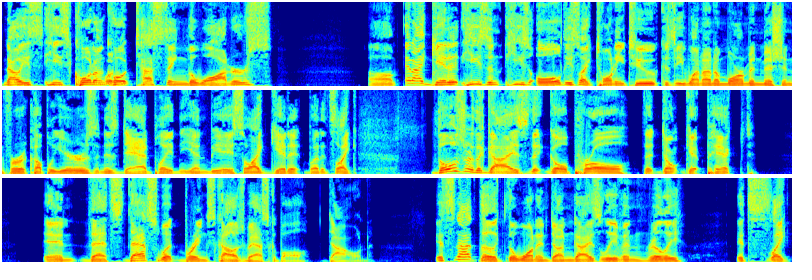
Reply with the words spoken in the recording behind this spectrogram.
now he's he's quote unquote testing the waters. Um, and I get it. He's an, he's old. He's like 22 because he went on a Mormon mission for a couple years, and his dad played in the NBA. So I get it. But it's like those are the guys that go pro that don't get picked, and that's that's what brings college basketball down. It's not the like the one and done guys leaving. Really, it's like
